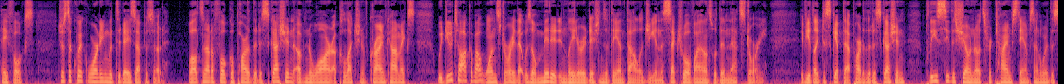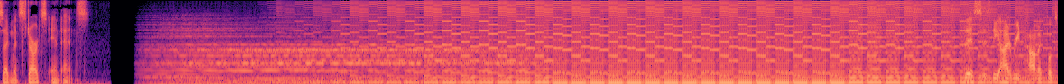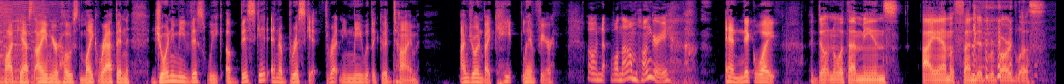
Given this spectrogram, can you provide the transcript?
Hey, folks, just a quick warning with today's episode. While it's not a focal part of the discussion of Noir, a collection of crime comics, we do talk about one story that was omitted in later editions of the anthology and the sexual violence within that story. If you'd like to skip that part of the discussion, please see the show notes for timestamps on where the segment starts and ends. This is the I Read Comic Books podcast. I am your host, Mike Rappin. Joining me this week, a biscuit and a brisket, threatening me with a good time. I'm joined by Kate Lamphere Oh, no, well, now I'm hungry. and Nick White. I don't know what that means. I am offended regardless.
